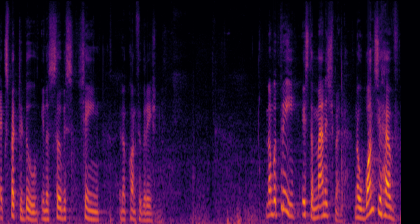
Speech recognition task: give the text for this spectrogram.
expect to do in a service chain in a configuration. Number three is the management. Now, once you have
